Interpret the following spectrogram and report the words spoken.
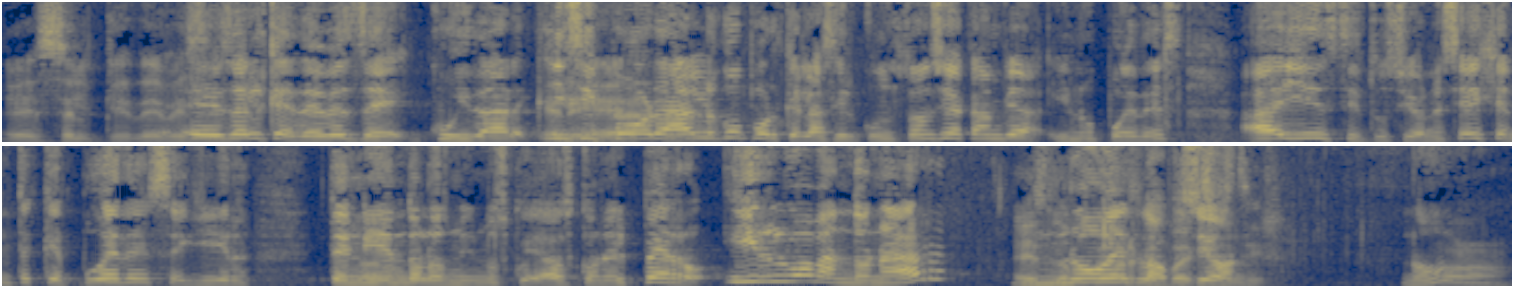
Es el que debes es de- el que debes de cuidar. Y si por algo, porque la circunstancia cambia y no puedes, hay instituciones y hay gente que puede seguir teniendo los mismos cuidados con el perro. Irlo a abandonar es no es la opción. ¿no? No, no.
